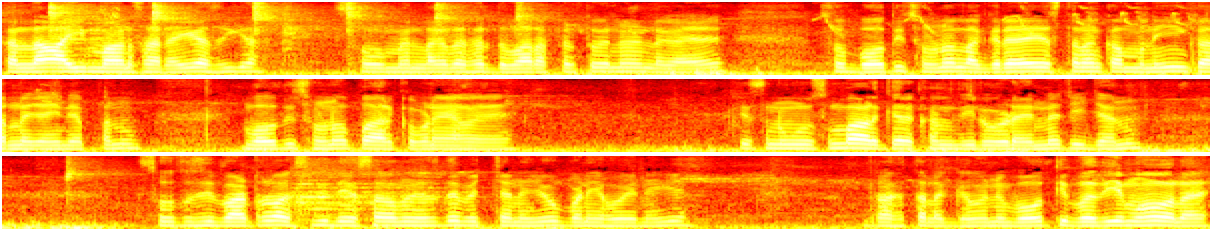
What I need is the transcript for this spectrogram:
ਕੱਲਾ ਆਈ ਮਾਨਸਾ ਰਹਿ ਗਿਆ ਸੀਗਾ। ਸੋ ਮੈਨੂੰ ਲੱਗਦਾ ਫਿਰ ਦੁਬਾਰਾ ਫਿਰ ਤੋਂ ਇਹਨਾਂ ਨੇ ਲਗਾਇਆ ਹੈ। ਸੋ ਬਹੁਤ ਹੀ ਸੋਹਣਾ ਲੱਗ ਰਿਹਾ ਹੈ, ਇਸ ਤਰ੍ਹਾਂ ਕੰਮ ਨਹੀਂ ਕਰਨੇ ਚਾਹੀਦੇ ਆਪਾਂ ਨੂੰ। ਬਹੁਤ ਹੀ ਸੋਹਣਾ ਪਾਰਕ ਬਣਿਆ ਹੋਇਆ ਹੈ। ਇਸ ਨੂੰ ਸੰਭਾਲ ਕੇ ਰੱਖਣ ਦੀ ਲੋੜ ਹੈ ਇਹਨਾਂ ਚੀਜ਼ਾਂ ਨੂੰ। ਸੋ ਤੁਸੀਂ ਵਾਟਰ ਬਾਕਸ ਵੀ ਦੇਖ ਸਕਦੇ ਹੋ, ਇਸ ਦੇ ਵਿੱਚ ਨੇ ਜੋ ਬਣੇ ਹੋਏ ਨੇਗੇ। ਦਰਖਤ ਲੱਗੇ ਹੋਏ ਨੇ, ਬਹੁਤ ਹੀ ਵਧੀਆ ਮਾਹੌਲ ਹੈ।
